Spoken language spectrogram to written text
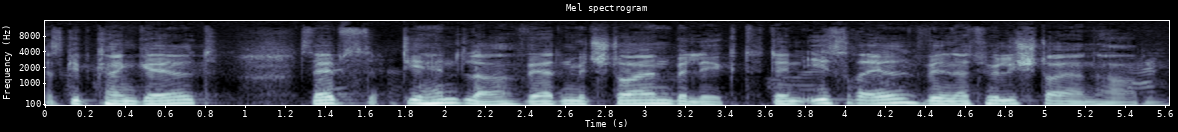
es gibt kein Geld. Selbst die Händler werden mit Steuern belegt, denn Israel will natürlich Steuern haben.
